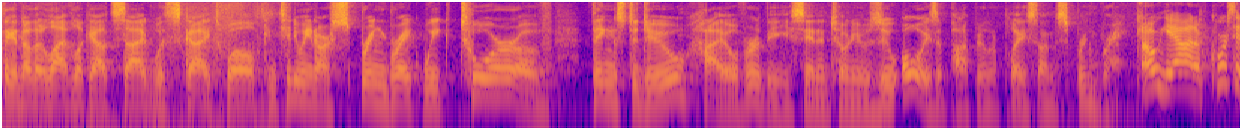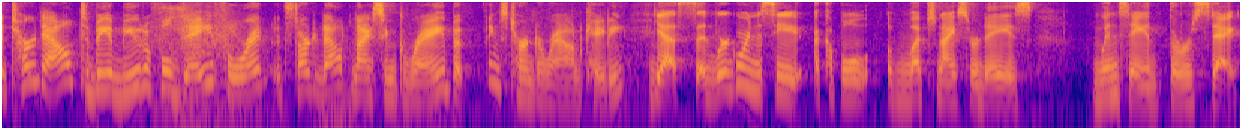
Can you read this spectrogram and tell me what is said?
Take another live look outside with Sky 12, continuing our spring break week tour of things to do high over the San Antonio Zoo, always a popular place on spring break. Oh, yeah, and of course, it turned out to be a beautiful day for it. It started out nice and gray, but things turned around, Katie. Yes, and we're going to see a couple of much nicer days Wednesday and Thursday.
